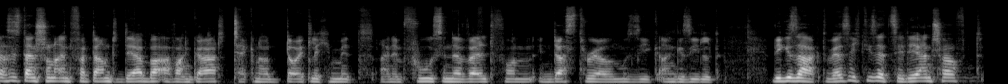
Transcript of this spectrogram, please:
Das ist dann schon ein verdammt derber Avantgarde-Techno, deutlich mit einem Fuß in der Welt von Industrial-Musik angesiedelt. Wie gesagt, wer sich diese CD anschafft,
